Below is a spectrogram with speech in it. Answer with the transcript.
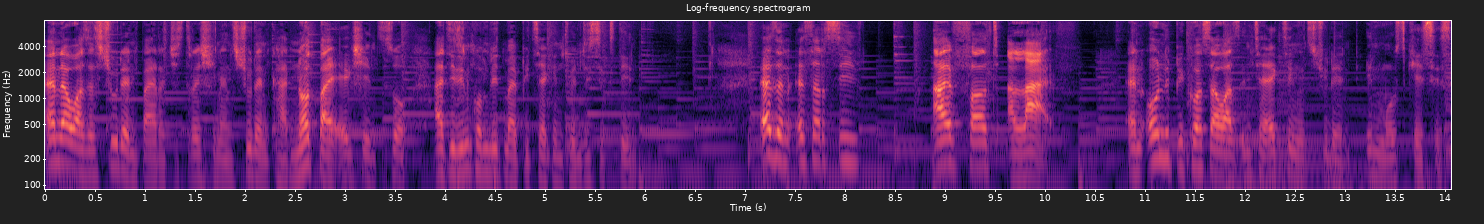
and I was a student by registration and student card, not by action, so I didn't complete my BTech in 2016. As an SRC, I felt alive and only because I was interacting with students in most cases.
